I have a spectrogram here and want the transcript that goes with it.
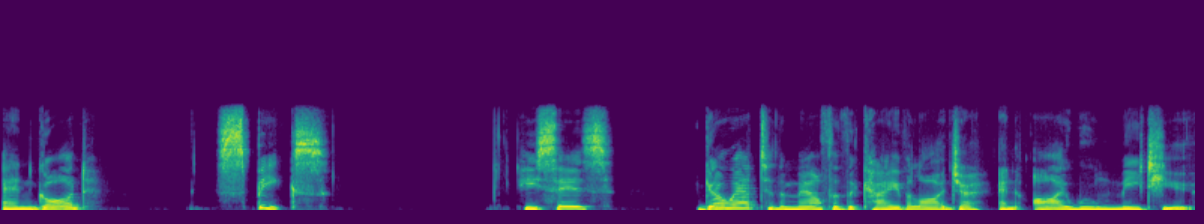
And God speaks. He says, Go out to the mouth of the cave, Elijah, and I will meet you.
